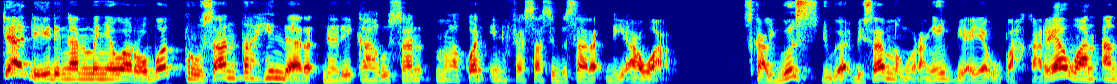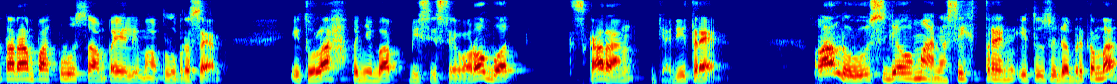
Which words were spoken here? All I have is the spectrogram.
Jadi dengan menyewa robot, perusahaan terhindar dari keharusan melakukan investasi besar di awal. Sekaligus juga bisa mengurangi biaya upah karyawan antara 40 sampai 50 persen. Itulah penyebab bisnis sewa robot sekarang jadi tren. Lalu sejauh mana sih tren itu sudah berkembang?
